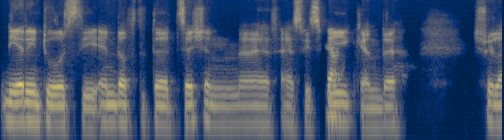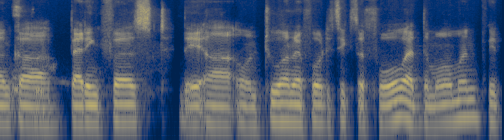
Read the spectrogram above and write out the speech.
nearing towards the end of the third session uh, as we speak, yeah. and uh, Sri Lanka batting first. They are on 246 of 4 at the moment, with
